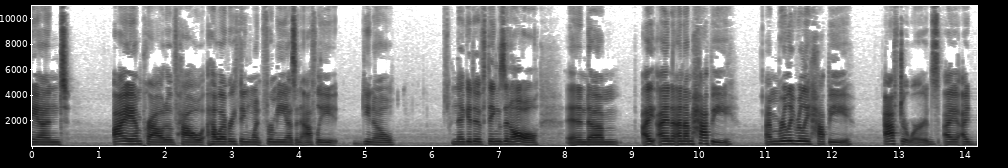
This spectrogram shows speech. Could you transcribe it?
and I am proud of how how everything went for me as an athlete, you know, negative things and all. And um I, I and I'm happy. I'm really really happy afterwards. I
